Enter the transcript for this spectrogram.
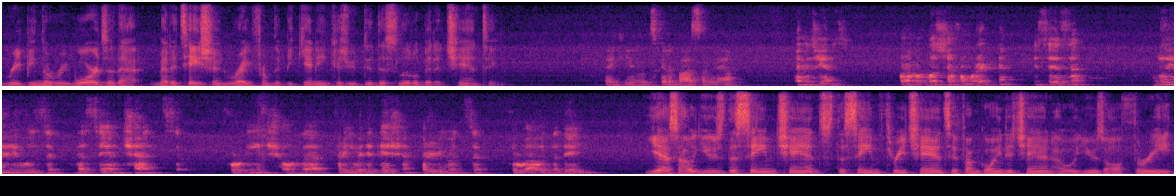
reaping the rewards of that meditation right from the beginning because you did this little bit of chanting. Thank you. Let's get a Bassam now. Thank you, James. We have a question from Rick. He says, Do you use the same chants for each of the three meditation periods throughout the day? Yes, I'll use the same chants, the same three chants. If I'm going to chant, I will use all three.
